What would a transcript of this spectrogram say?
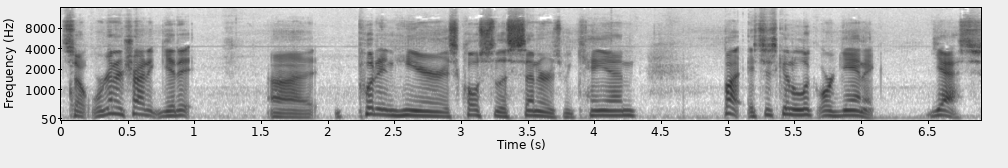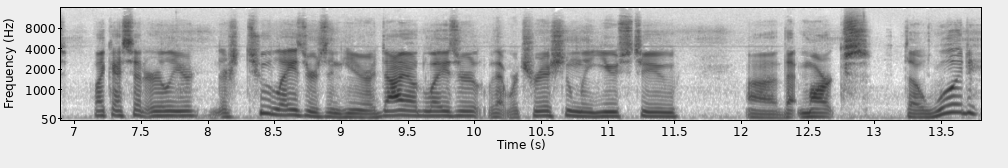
So we're gonna try to get it uh, put in here as close to the center as we can, but it's just gonna look organic. Yes, like I said earlier, there's two lasers in here, a diode laser that we're traditionally used to uh, that marks the wood,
